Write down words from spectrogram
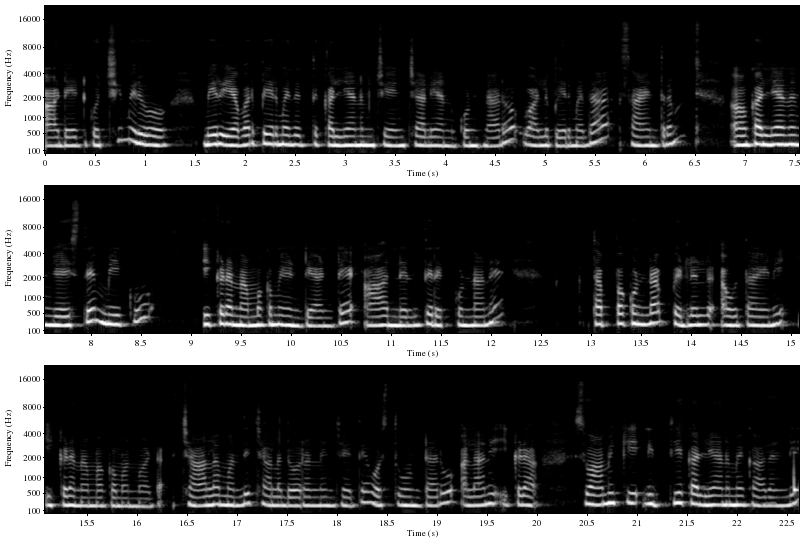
ఆ డేట్కి వచ్చి మీరు మీరు ఎవరి పేరు మీద అయితే కళ్యాణం చేయించాలి అనుకుంటున్నారో వాళ్ళ పేరు మీద సాయంత్రం కళ్యాణం చేస్తే మీకు ఇక్కడ నమ్మకం ఏంటి అంటే ఆరు నెలలు తిరగకుండానే తప్పకుండా పెళ్ళిళ్ళు అవుతాయని ఇక్కడ నమ్మకం అనమాట చాలామంది చాలా దూరం నుంచి అయితే వస్తూ ఉంటారు. అలానే ఇక్కడ స్వామికి నిత్య కళ్యాణమే కాదండి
